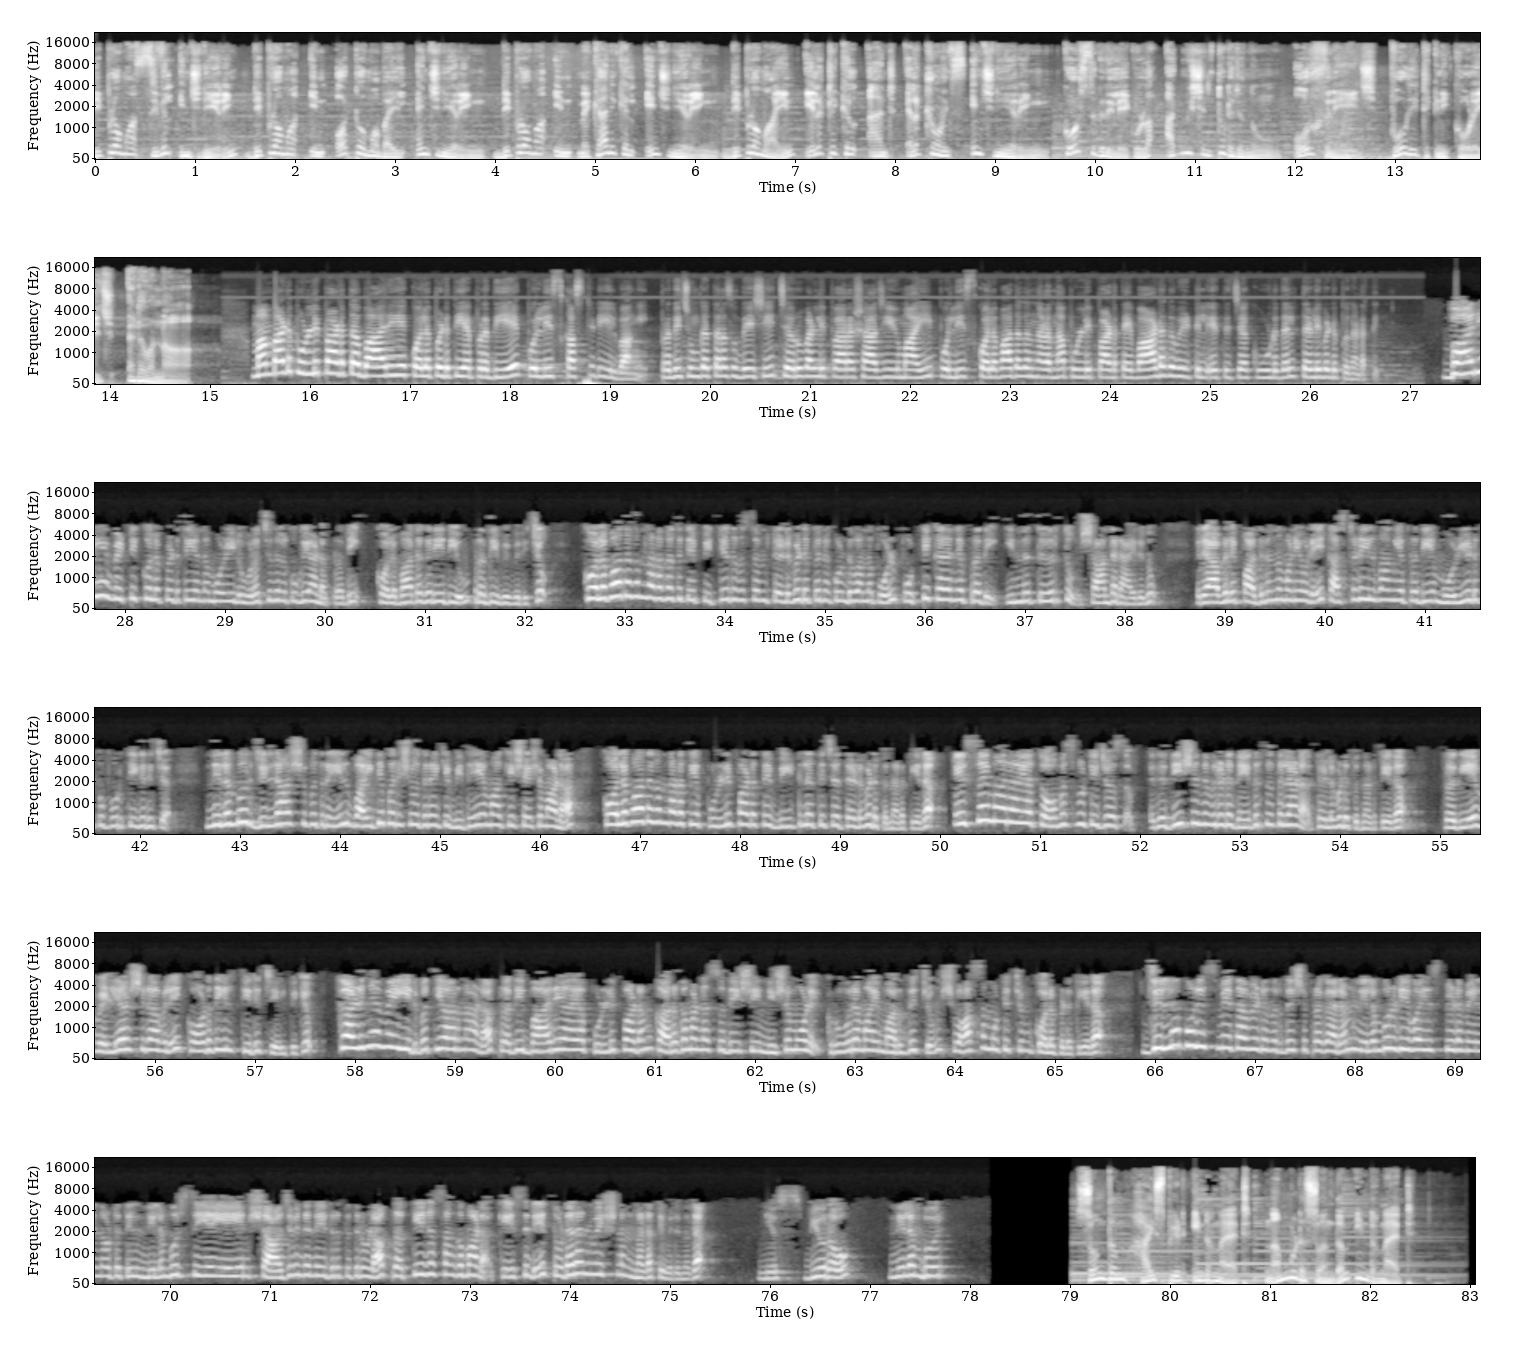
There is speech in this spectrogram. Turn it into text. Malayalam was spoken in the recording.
Diploma civil engineering diploma in automobile engineering diploma in mechanical engineering diploma in electrical and electronics engineering. കോഴ്സുകളിലേക്കുള്ള admission തുടരുന്നു. Orphanage polytechnic college Edavanna. Mampad പുള്ളിപ്പാടത്ത് ഭാര്യയെ കൊലപ്പെടുത്തിയ പ്രതിയെ പോലീസ് കസ്റ്റഡിയിൽ വാങ്ങി. പ്രതി ചുങ്കത്തറ സ്വദേശി ചെറുവള്ളിപ്പാറ ഷാജിയുമായി പോലീസ് കൊലപാതകം നടന്ന പുള്ളിപ്പാടത്തെ വാടക വീട്ടിൽ എത്തിച്ച് കൂടുതൽ തെളിവെടുപ്പ് നടത്തി. ഭാര്യയെ വെട്ടിക്കൊലപ്പെടുത്തിയെന്ന മൊഴിയിൽ ഉറച്ചു നിൽക്കുകയാണ് പ്രതി. കൊലപാതക രീതിയും പ്രതി വിവരിച്ചു. കൊലപാതകം നടന്നതിന്റെ പിറ്റേ ദിവസം തെളിവെടുപ്പിന് കൊണ്ടുവന്നപ്പോൾ പൊട്ടിക്കരഞ്ഞ പ്രതി ഇന്ന് തീർത്തും ശാന്തനായിരുന്നു. രാവിലെ പതിനൊന്ന് മണിയോടെ കസ്റ്റഡിയിൽ വാങ്ങിയ പ്രതിയെ മൊഴിയെടുപ്പ് പൂർത്തീകരിച്ച് നിലമ്പൂർ ജില്ലാ ആശുപത്രിയിൽ വൈദ്യപരിശോധനയ്ക്ക് വിധേയമാക്കിയ ശേഷമാണ് കൊലപാതകം നടത്തിയ പുള്ളിപ്പാടത്തെ വീട്ടിലെത്തിച്ച് തെളിവെടുപ്പ് നടത്തിയത്. എസ് ഐമാരായ തോമസ് കുട്ടി ജോസഫ് രതീഷ് എന്നിവരുടെ നേതൃത്വത്തിലാണ് തെളിവെടുപ്പ് നടത്തിയത്. പ്രതിയെ വെള്ളിയാഴ്ച രാവിലെ കോടതിയിൽ തിരിച്ചേൽപ്പിക്കും. കഴിഞ്ഞ മെയ് ഇരുപത്തിയാറിനാണ് പ്രതി ഭാര്യയായ പുള്ളിപ്പാടം കറുകമണ്ണ സ്വദേശി നിഷമോളെ ക്രൂരമായി മർദ്ദിച്ചും ശ്വാസം മുട്ടിച്ചും കൊലപ്പെടുത്തിയത്. ജില്ലാ പോലീസ് മേധാവിയുടെ നിർദ്ദേശപ്രകാരം നിലമ്പൂർ ഡിവൈഎസ്പിയുടെ മേൽനോട്ടത്തിൽ നിലമ്പൂർ സിഐ എ എൻ ഷാജുവിന്റെ നേതൃത്വത്തിലുള്ള പ്രത്യേക സംഘമാണ് കേസിന്റെ തുടരന്വേഷണം നടത്തിവരുന്നത്. News bureau Nilambur. സ്വന്തം ഹൈസ്പീഡ് ഇന്റർനെറ്റ് നമ്മുടെ സ്വന്തം ഇന്റർനെറ്റ്.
